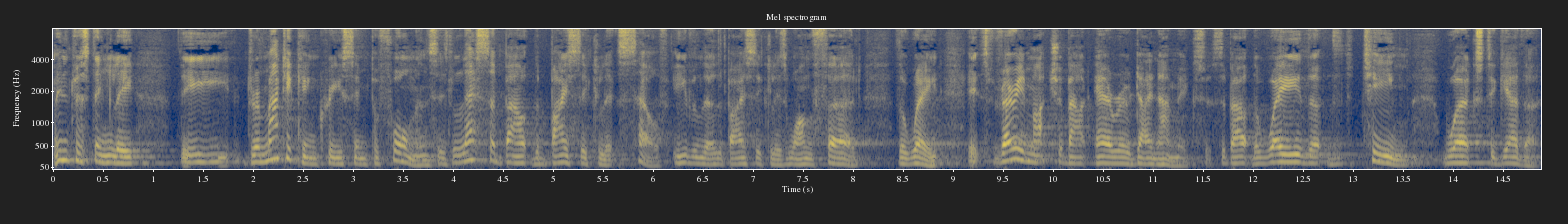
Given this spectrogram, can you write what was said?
interestingly, the dramatic increase in performance is less about the bicycle itself, even though the bicycle is one third the weight. It's very much about aerodynamics. It's about the way that the team works together.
